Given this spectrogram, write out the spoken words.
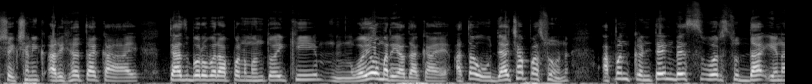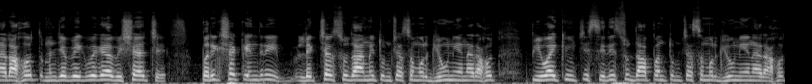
शैक्षणिक अर्हता काय त्याचबरोबर आपण म्हणतोय की वयोमर्यादा काय. आता उद्याच्यापासून आपण कंटेंट बेसवर सुद्धा येणार आहोत. म्हणजे वेगवेगळ्या विषयाचे परीक्षा केंद्री लेक्चरसुद्धा आम्ही तुमच्यासमोर घेऊन येणार आहोत. पी वाय क्यूची सिरीजसुद्धा आपण तुमच्यासमोर घेऊन येणार आहोत.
